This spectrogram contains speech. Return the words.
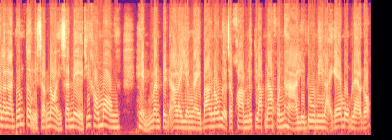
พลังงานเพิ่มเติมอีกสักหน่อยเสน่ห์ที่เขามองเห็นมันเป็นอะไรยังไงบ้างนอกเหนือจากความลึกลับน่าค้นหา หรือดูมีหลายแง่มุมแล้วเนาะ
